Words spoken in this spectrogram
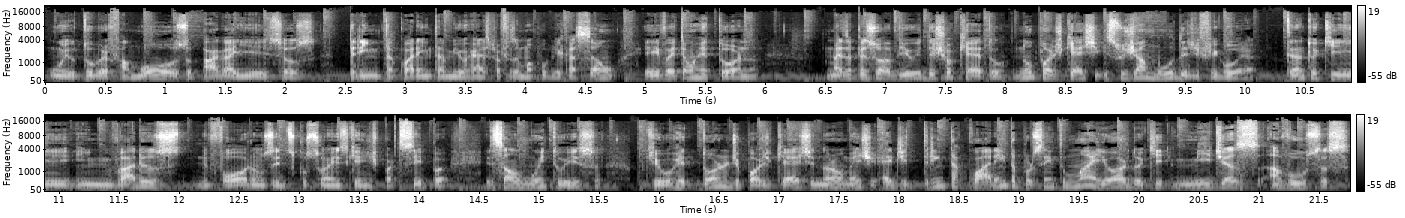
um youtuber famoso, paga aí seus 30, 40 mil reais para fazer uma publicação, ele vai ter um retorno. Mas a pessoa viu e deixou quieto. No podcast, isso já muda de figura. Tanto que em vários fóruns e discussões que a gente participa, eles falam muito isso. Que o retorno de podcast normalmente é de 30 a 40% maior do que mídias avulsas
